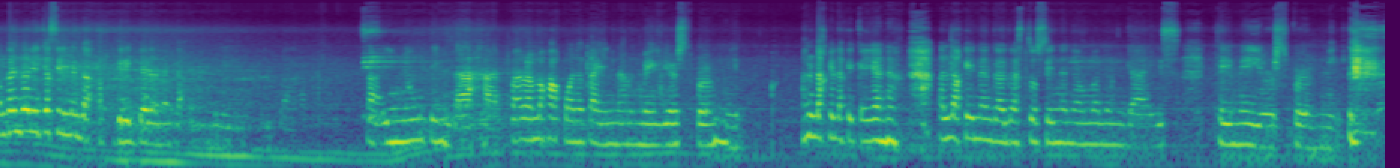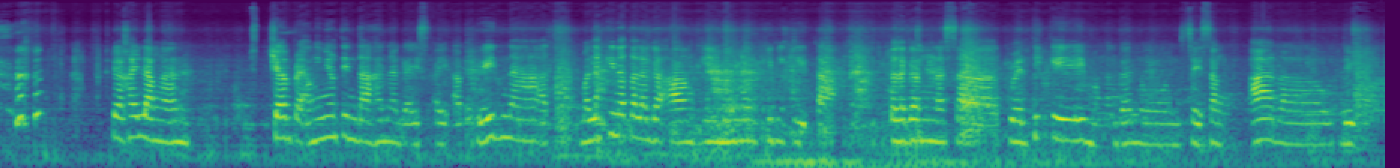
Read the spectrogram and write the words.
ang ganda rin kasi nag-upgrade ka na nag-upgrade, di ba? Sa inyong tindahan para makakuha na tayo ng mayor's permit. Ang laki-laki kaya na, ang laki ng gagastusin na naman nun guys kay mayor's permit. kaya kailangan Siyempre, ang inyong tindahan na guys ay upgrade na at malaki na talaga ang inyong kinikita. Talagang nasa 20k, mga ganon, sa isang araw, di ba?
